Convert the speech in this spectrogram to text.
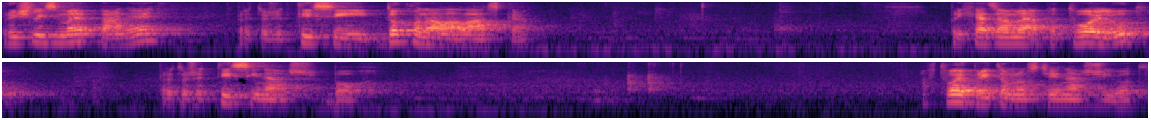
Prišli sme, Pane, pretože Ty si dokonalá láska. Prichádzame ako Tvoj ľud, pretože Ty si náš Boh. A v Tvojej prítomnosti je náš život.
